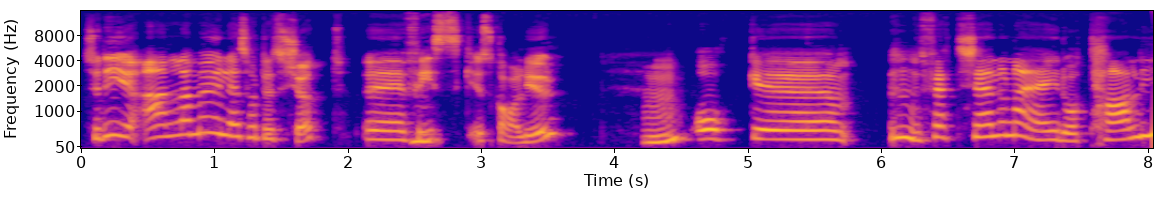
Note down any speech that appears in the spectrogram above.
Så det är ju alla möjliga sorters kött, eh, mm. fisk, mm. skaldjur. Mm. Och eh, fettkällorna är ju då talg,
